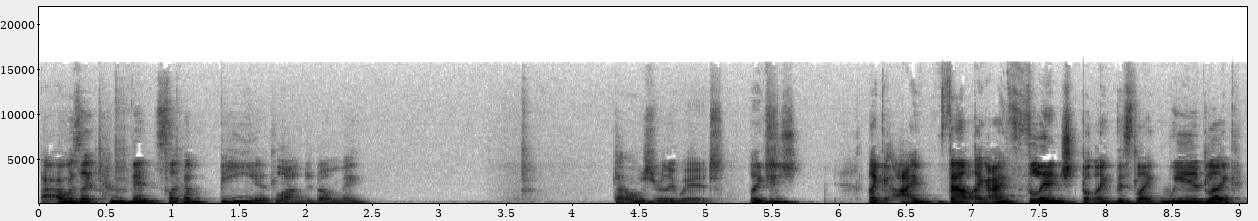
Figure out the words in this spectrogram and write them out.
I was like convinced like a bee had landed on me. That was really weird. Like did you, like I felt like I flinched but like this like weird like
